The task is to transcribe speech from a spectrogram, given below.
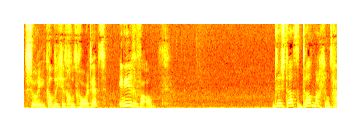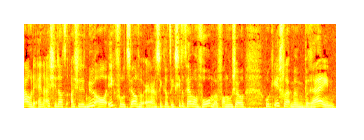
sorry. Ik hoop dat je het goed gehoord hebt. In ieder geval, dus dat, dat mag je onthouden. En als je, dat, als je dit nu al... Ik voel het zelf heel erg. Dus ik, dat, ik zie dat helemaal voor me. Van hoe, zo, hoe ik eerst vanuit mijn brein...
